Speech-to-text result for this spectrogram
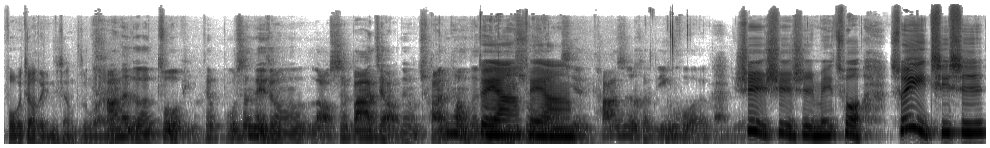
佛教的影响之外，他那个作品就不是那种老实巴交那种传统的那种艺术表现，他、啊、是很灵活的感觉。是是是，没错。所以其实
